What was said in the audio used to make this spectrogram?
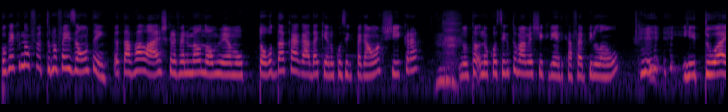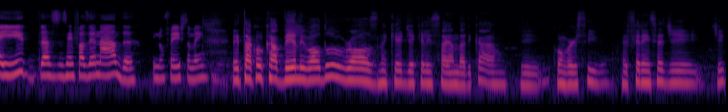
Por que, que não, tu não fez ontem? Eu tava lá escrevendo meu nome, minha mão toda cagada aqui, eu não consigo pegar uma xícara, não, to- não consigo tomar minha xicrinha de café pilão. E, e tu aí, tá sem fazer nada. E não fez também? Ele tá com o cabelo igual do Ross naquele dia que ele sai andar de carro, de conversível. Referência de, de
